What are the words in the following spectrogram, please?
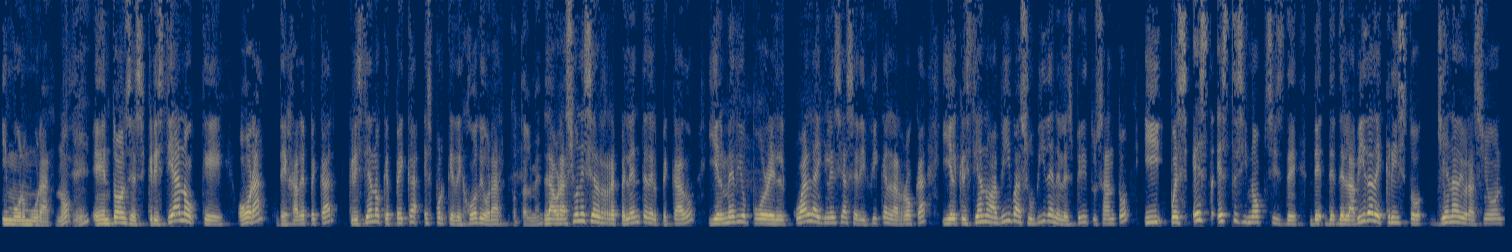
y murmurar, ¿no? Entonces, cristiano que ora, deja de pecar, Cristiano que peca es porque dejó de orar. Totalmente. La oración es el repelente del pecado y el medio por el cual la iglesia se edifica en la roca y el cristiano aviva su vida en el Espíritu Santo. Y pues este, este sinopsis de, de, de, la vida de Cristo llena de oración,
